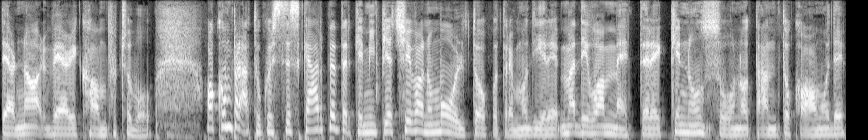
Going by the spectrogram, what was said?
they're not very comfortable. Ho comprato queste scarpe perché mi piacevano molto, potremmo dire, ma devo ammettere che non sono tanto comode.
